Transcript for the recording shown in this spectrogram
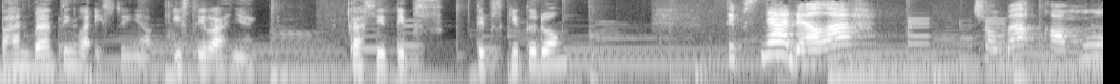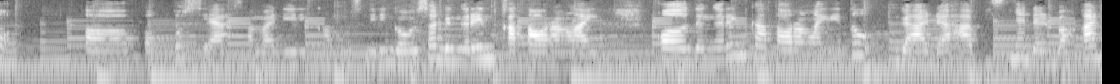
tahan banting lah istrinya istilahnya? Kasih tips tips gitu dong. Tipsnya adalah coba kamu uh, fokus ya sama diri kamu sendiri. Nggak usah dengerin kata orang lain. Kalau dengerin kata orang lain itu nggak ada habisnya dan bahkan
